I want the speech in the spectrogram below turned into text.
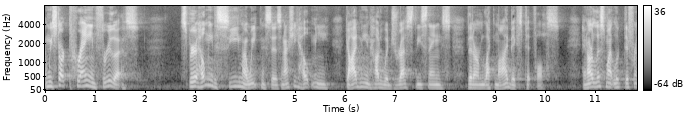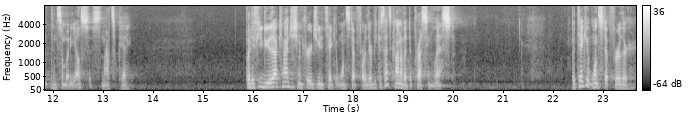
and we start praying through this. Spirit, help me to see my weaknesses and actually help me, guide me in how to address these things that are like my biggest pitfalls. And our list might look different than somebody else's, and that's okay. But if you do that, can I just encourage you to take it one step further? Because that's kind of a depressing list. But take it one step further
